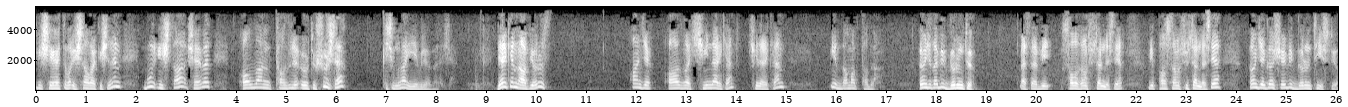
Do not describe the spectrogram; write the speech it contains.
bir şehveti var, iştah var kişinin. Bu iştah, şehvet Allah'ın takdiriyle örtüşürse kişi buna yiyebiliyor böylece. Derken ne yapıyoruz? Ancak ağızda çiğnerken çiğnerken bir damak tadı. Önce bir görüntü. Mesela bir salatanın süslenmesi, bir pastanın süslenmesi önce göz bir görüntü istiyor.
